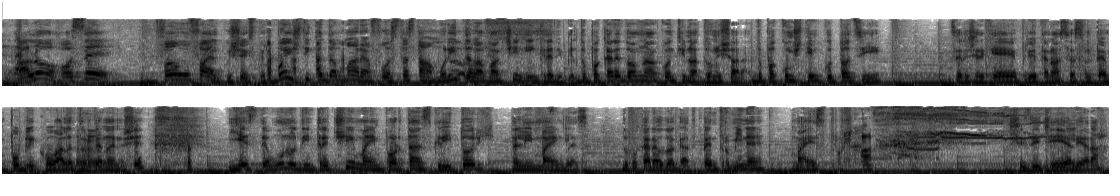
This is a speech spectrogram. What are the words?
Alo, Jose, fă un file cu Shakespeare. Băi, știi cât de mare a fost? Ăsta a murit de la vaccin, incredibil. După care doamna a continuat, domnișoara. După cum știm cu toții, înțelegeți că e prietenoasă, suntem publicul alături mm-hmm. de noi, nu știu? Este unul dintre cei mai importanți scriitori în limba engleză. După care au adăugat, pentru mine, maestrul. Ah. și zice, el era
